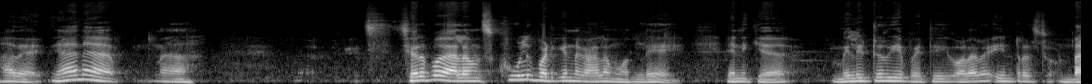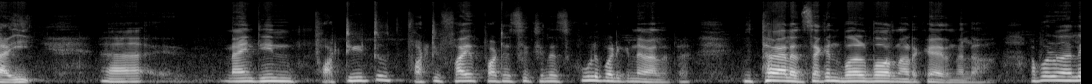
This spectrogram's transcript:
അതെ. ഞാൻ ചെറുപ്പകാലം സ്കൂളിൽ പഠിക്കുന്ന കാലം മുതലേ എനിക്ക് മിലിറ്ററിയെ പറ്റി വളരെ ഇൻട്രസ്റ്റ് ഉണ്ടായി. Nineteen forty to forty five forty സിക്സിൽ സ്കൂളിൽ പഠിക്കുന്ന കാലത്ത് യുദ്ധകാലത്ത് സെക്കൻഡ് വേൾഡ് വാർ നടക്കുകയായിരുന്നല്ലോ. അപ്പോൾ നല്ല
